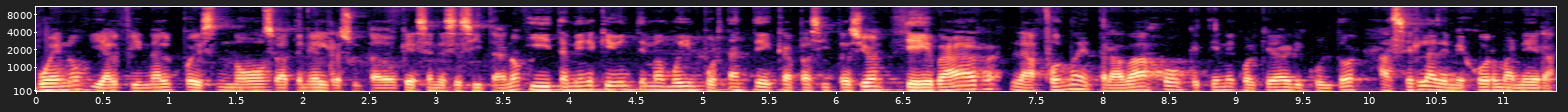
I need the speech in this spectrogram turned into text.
bueno y al final pues no se va a tener el resultado que se necesita, ¿no? Y también aquí hay un tema muy importante de capacitación, llevar la forma de trabajo que tiene cualquier agricultor, hacerla de mejor manera,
